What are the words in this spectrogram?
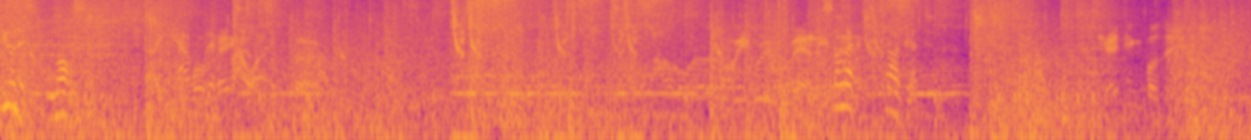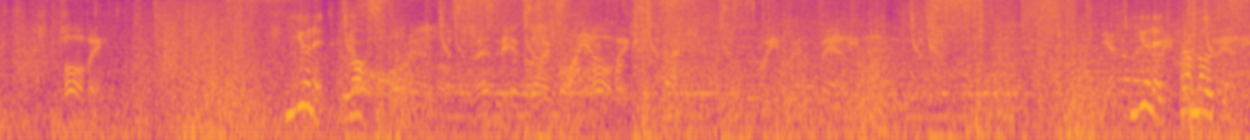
Unit lost. I have the power. We will bury them. Select target. Changing position. Moving. Unit lost. Vehicle. Moving. We will bury them. Unit promoted.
